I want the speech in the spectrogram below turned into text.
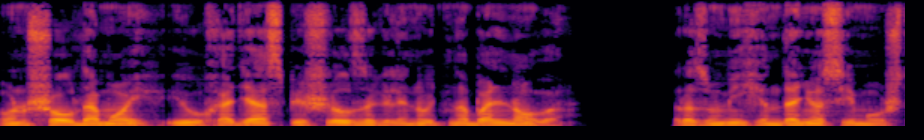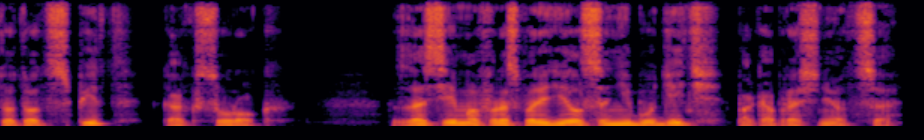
Он шел домой и, уходя, спешил заглянуть на больного. Разумихин донес ему, что тот спит, как сурок. Засимов распорядился не будить, пока проснется.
